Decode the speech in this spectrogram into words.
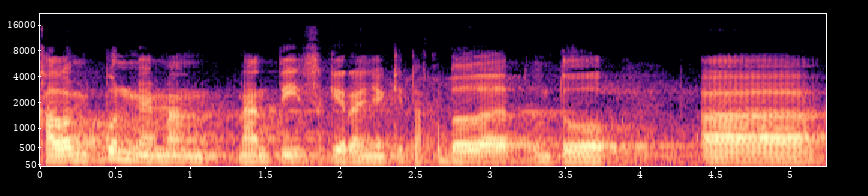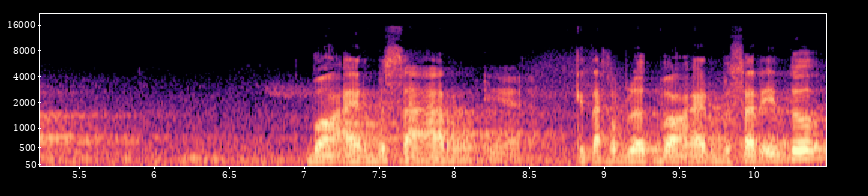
kalaupun memang nanti sekiranya kita kebelet untuk eh, buang air besar, Iya. kita kebelet buang air besar itu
